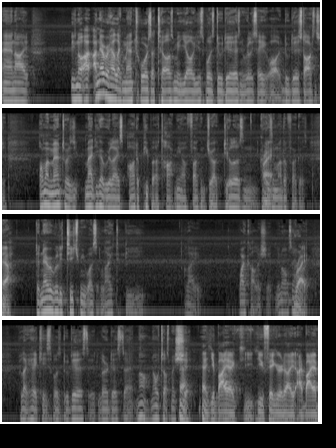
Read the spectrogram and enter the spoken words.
and I, you know, I, I never had like mentors that tells me, yo, you're supposed to do this and really say, oh, do this, stocks and shit. All my mentors, Matt, you gotta realize all the people that taught me are fucking drug dealers and crazy motherfuckers. Yeah. They never really teach me what's it like to be like white collar shit. You know what I'm saying? Right. Like, hey, kid, you're supposed to do this, learn this, that. No, no one tells me Yeah. shit. Yeah, you buy a, you- you figured I, I buy a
